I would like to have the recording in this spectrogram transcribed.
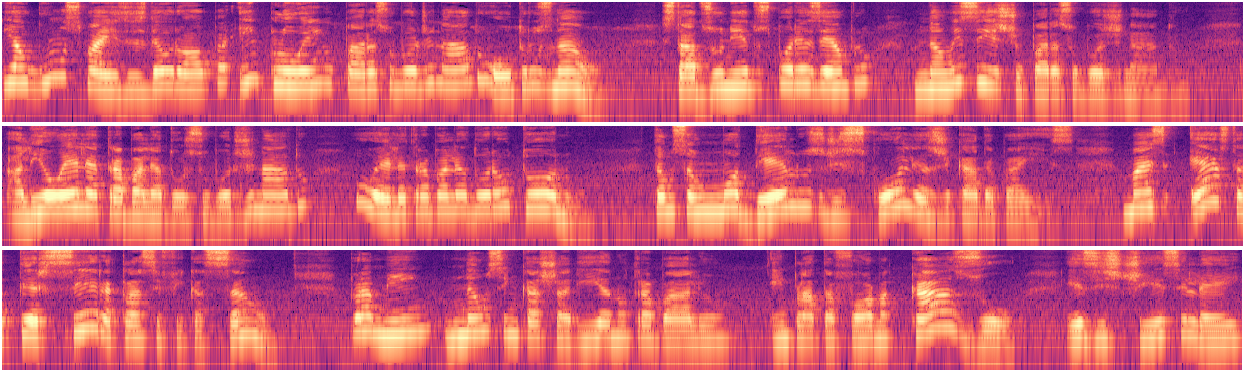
E alguns países da Europa incluem o para-subordinado, outros não. Estados Unidos, por exemplo, não existe o para-subordinado. Ali ou ele é trabalhador subordinado ou ele é trabalhador autônomo. Então são modelos de escolhas de cada país. Mas esta terceira classificação para mim, não se encaixaria no trabalho em plataforma caso existisse lei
